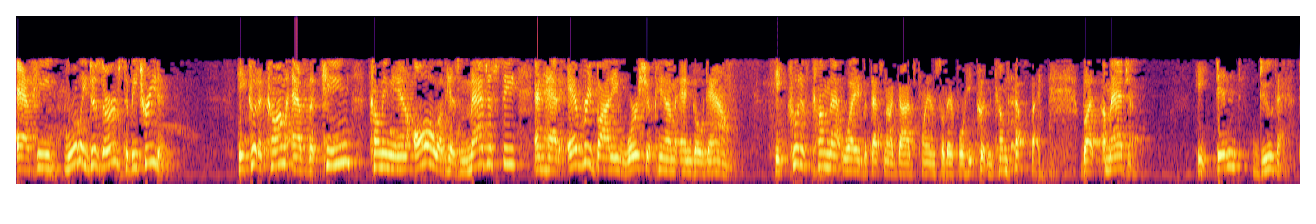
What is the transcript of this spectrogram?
as he really deserves to be treated. He could have come as the king, coming in all of his majesty, and had everybody worship him and go down. He could have come that way, but that's not God's plan, so therefore he couldn't come that way. But imagine, he didn't do that.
